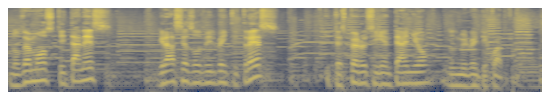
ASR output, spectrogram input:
nos vemos titanes Gracias 2023 y te espero el siguiente año 2024.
